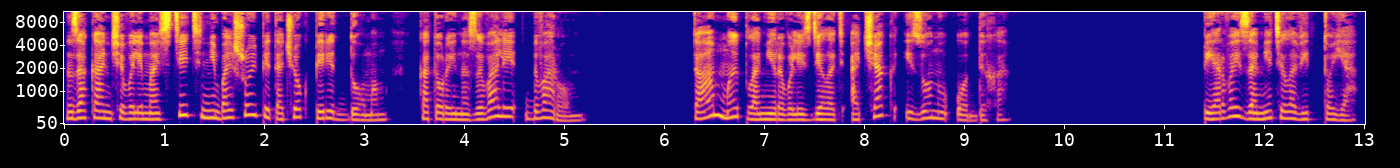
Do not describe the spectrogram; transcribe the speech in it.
заканчивали мастить небольшой пятачок перед домом, который называли двором. Там мы планировали сделать очаг и зону отдыха. Первой заметила вид Тоя —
